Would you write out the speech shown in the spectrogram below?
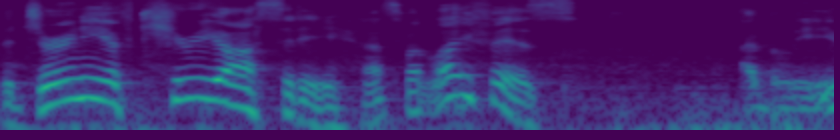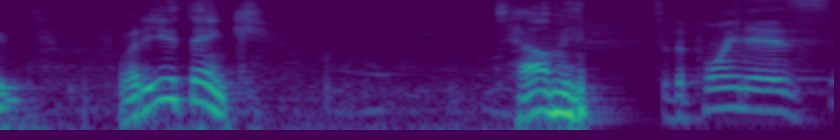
The journey of curiosity. That's what life is, I believe. What do you think? Tell me. So the point is,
